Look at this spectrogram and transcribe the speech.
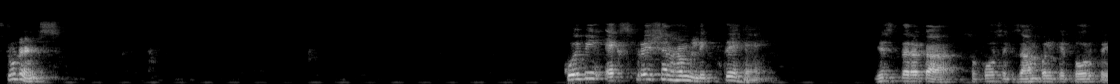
students कोई भी एक्सप्रेशन हम लिखते हैं जिस तरह का सपोज़ एग्ज़ाम्पल के तौर पे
